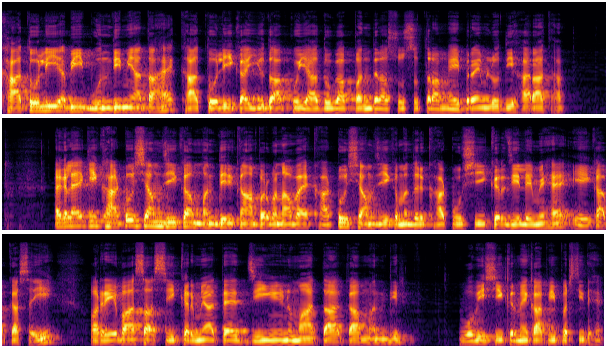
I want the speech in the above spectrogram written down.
खातोली अभी बूंदी में आता है। खातोली का युद्ध आपको याद होगा 1517 में इब्राहिम लोधी हारा था। अगला है कि खाटू श्याम जी का मंदिर कहाँ पर बना हुआ है? खाटू श्याम जी का मंदिर खाटू सीकर ज़िले में है, एक आपका सही। और रेवासा सीकर में आता है जीर्ण माता का मंदिर। वो भी सीकर में काफ़ी प्रसिद्ध है।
